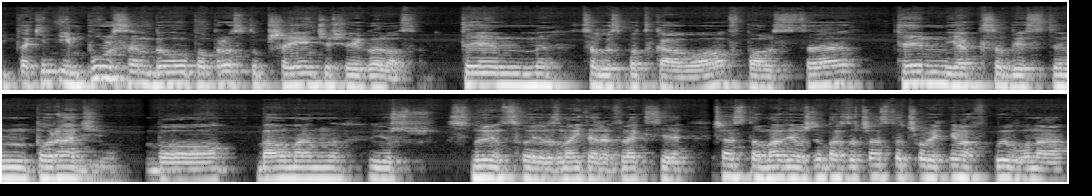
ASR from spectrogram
I takim impulsem było po prostu przejęcie się jego losem tym, co go spotkało w Polsce, tym, jak sobie z tym poradził, bo Bauman już snując swoje rozmaite refleksje, często mawiał, że bardzo często człowiek nie ma wpływu na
